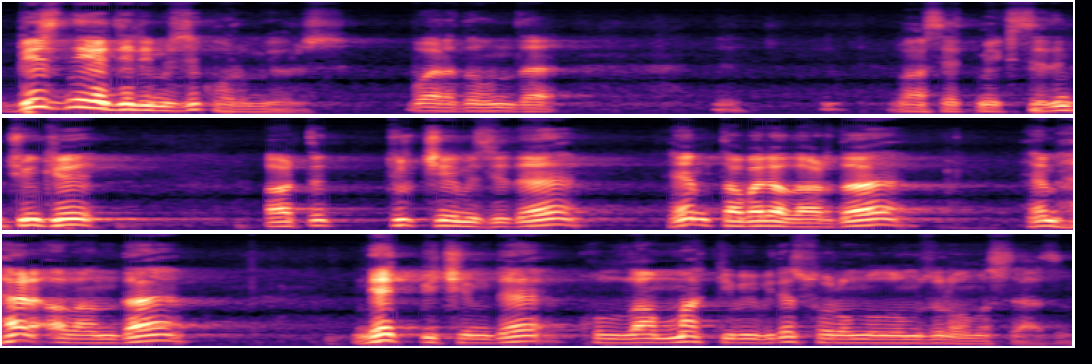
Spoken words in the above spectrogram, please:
Biz niye dilimizi korumuyoruz? Bu arada onu da bahsetmek istedim. Çünkü artık Türkçemizi de hem tabelalarda hem her alanda net biçimde kullanmak gibi bir de sorumluluğumuzun olması lazım.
